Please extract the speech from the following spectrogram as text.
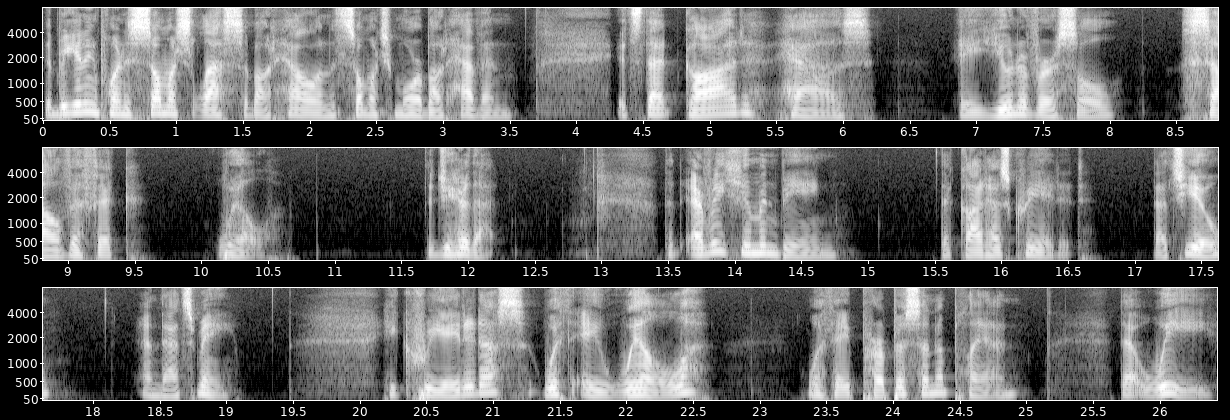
The beginning point is so much less about hell and it's so much more about heaven. It's that God has a universal salvific will. Did you hear that? That every human being that God has created, that's you and that's me. He created us with a will, with a purpose and a plan that we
